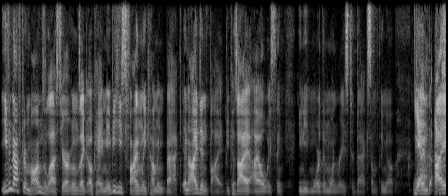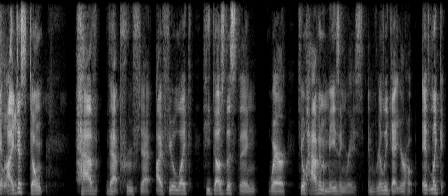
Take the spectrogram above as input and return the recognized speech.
even after Monza last year, everyone's like, okay, maybe he's finally coming back, and I didn't buy it because I I always think you need more than one race to back something up, yeah, and absolutely. I I just don't have that proof yet. I feel like he does this thing where he'll have an amazing race and really get your hope. It like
